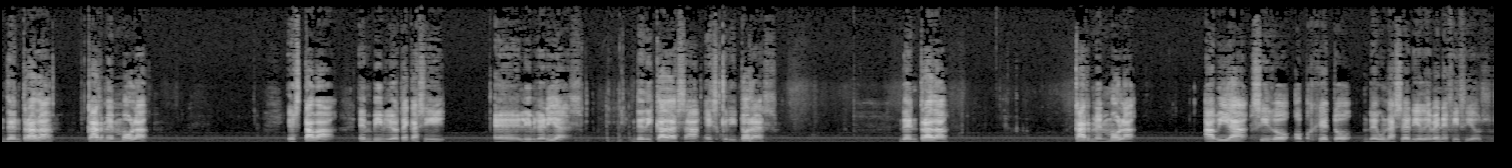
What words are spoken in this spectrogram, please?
De entrada, Carmen Mola estaba en bibliotecas y eh, librerías dedicadas a escritoras. De entrada, Carmen Mola había sido objeto de una serie de beneficios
